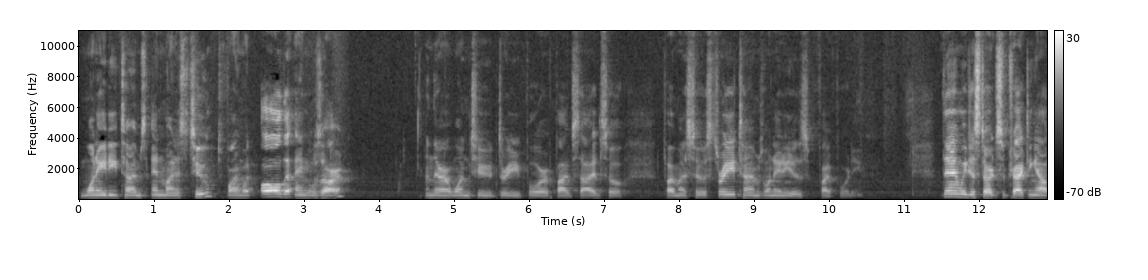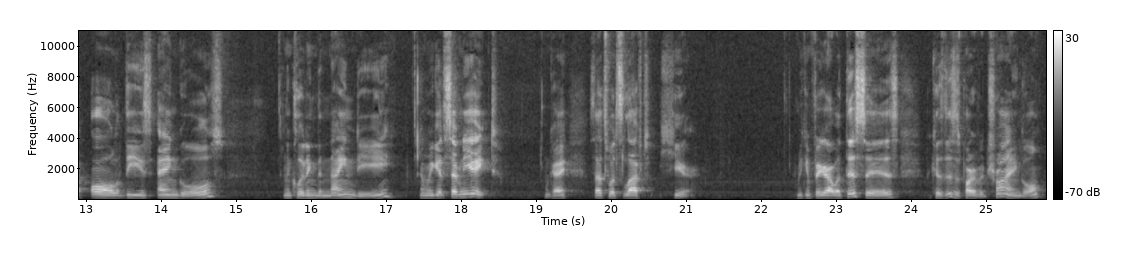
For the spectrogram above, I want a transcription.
180 times n minus 2 to find what all the angles are. And there are 1, 2, 3, 4, 5 sides. So 5 minus 2 is 3 times 180 is 540. Then we just start subtracting out all of these angles, including the 90, and we get 78. Okay, so that's what's left here. We can figure out what this is because this is part of a triangle.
